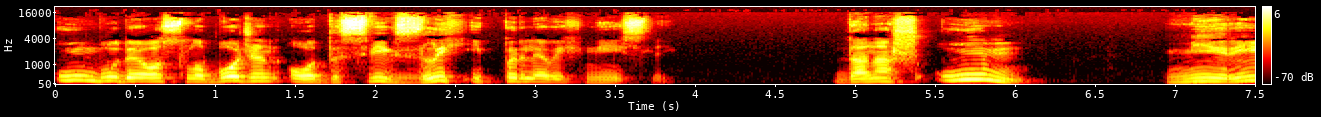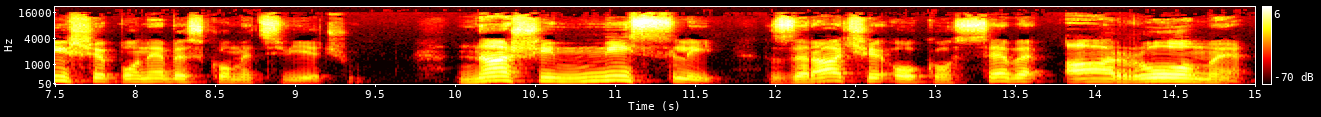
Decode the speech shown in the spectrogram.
um bude oslobođen od svih zlih i prljavih misli. Da naš um miriše po nebeskome cvijeću. Naši misli zrače oko sebe arome.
